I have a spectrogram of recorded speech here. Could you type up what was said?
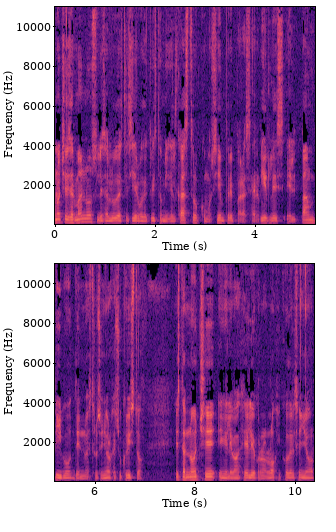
noches hermanos, les saluda este siervo de Cristo Miguel Castro, como siempre, para servirles el pan vivo de nuestro Señor Jesucristo. Esta noche, en el Evangelio cronológico del Señor,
